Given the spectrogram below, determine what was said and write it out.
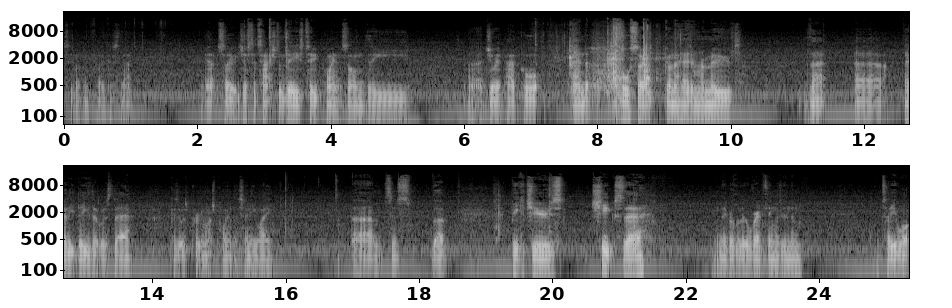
see if I can focus that yeah, so it just attached to these two points on the uh, joypad port. And I've also gone ahead and removed that uh, LED that was there because it was pretty much pointless anyway. Um, since the Pikachu's cheeks there and they've got the little red things in them I'll tell you what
